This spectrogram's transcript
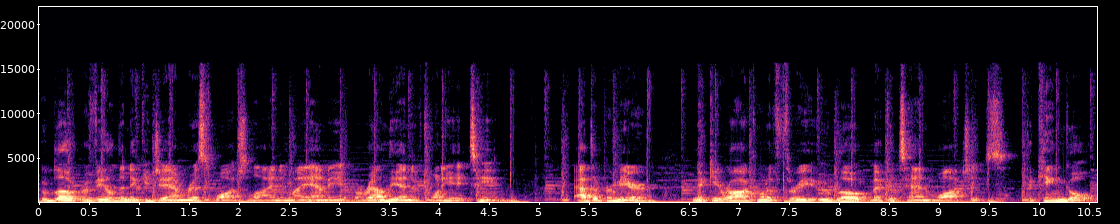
Hublot revealed the Nicky Jam wristwatch line in Miami around the end of 2018. At the premiere, Nicky rocked one of three Hublot Meca 10 watches, the King Gold.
